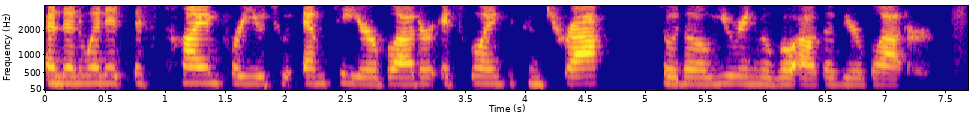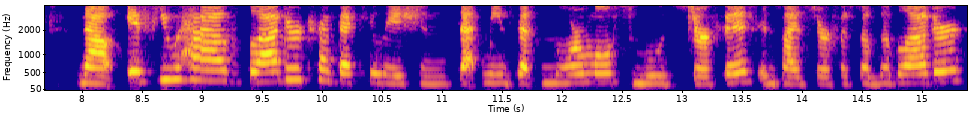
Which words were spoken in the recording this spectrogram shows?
And then when it is time for you to empty your bladder, it's going to contract. So the urine will go out of your bladder. Now, if you have bladder trabeculations, that means that normal smooth surface, inside surface of the bladder,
